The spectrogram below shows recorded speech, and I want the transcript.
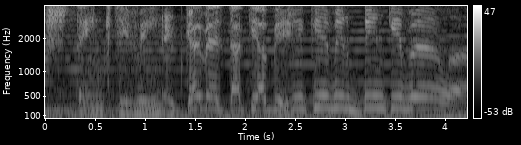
שטינק טבעי. עם כבל תת-ימי. שכבל בין כבלה.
